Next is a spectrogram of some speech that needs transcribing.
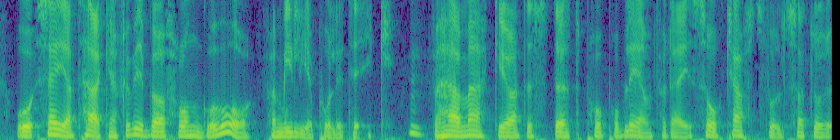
Och säga att här kanske vi bör frångå vår familjepolitik. Mm. För här märker jag att det stött på problem för dig så kraftfullt så att du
